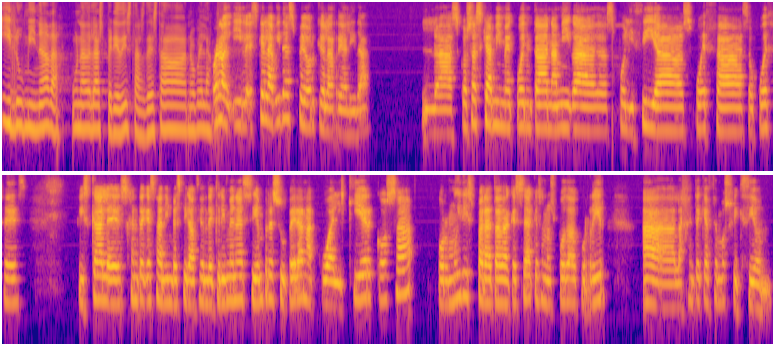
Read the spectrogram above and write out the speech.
iluminada una de las periodistas de esta novela. Bueno, y es que la vida es peor que la realidad. Las cosas que a mí me cuentan amigas, policías, juezas o jueces, fiscales, gente que está en investigación de crímenes, siempre superan a cualquier cosa, por muy disparatada que sea, que se nos pueda ocurrir a la gente que hacemos ficción.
